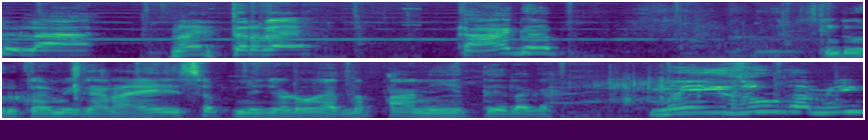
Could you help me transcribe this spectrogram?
तुला? नाहीतर काय? काय ग? दूर कमी करा हे सपनीच्या डोळ्यातनं पाणी येते का मग इजू का मी?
